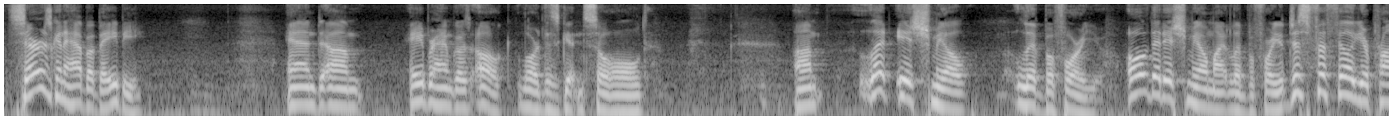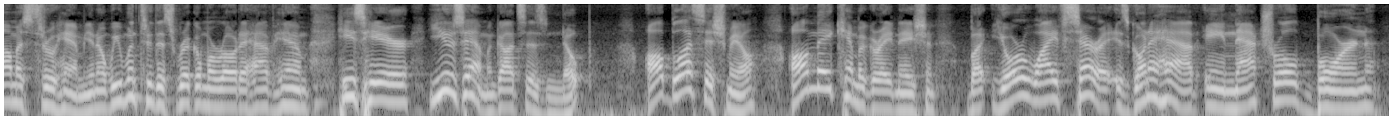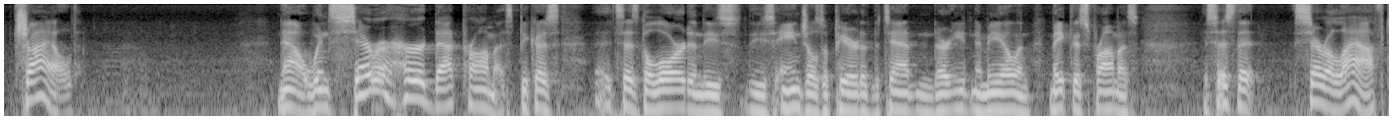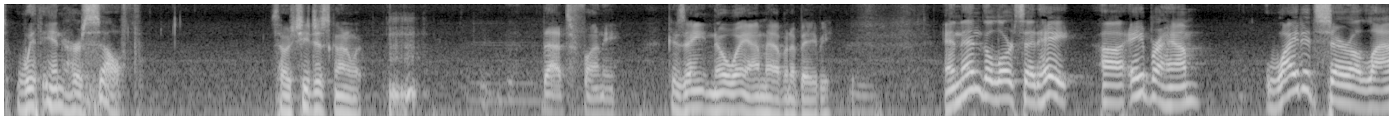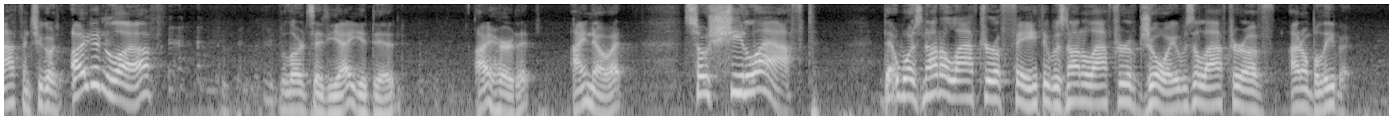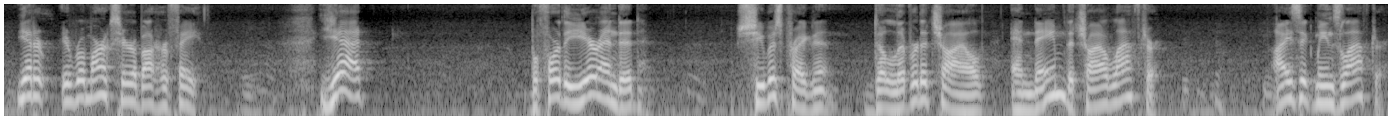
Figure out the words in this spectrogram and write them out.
Sarah's going to have a baby. And um, Abraham goes, Oh, Lord, this is getting so old. Um, let Ishmael live before you. Oh, that Ishmael might live before you. Just fulfill your promise through him. You know, we went through this rigmarole to have him. He's here. Use him. And God says, Nope. I'll bless Ishmael. I'll make him a great nation, but your wife Sarah is going to have a natural born child. Now, when Sarah heard that promise, because it says the Lord and these, these angels appeared in the tent and they're eating a meal and make this promise. It says that Sarah laughed within herself. So she just kind of went, mm-hmm. that's funny, because ain't no way I'm having a baby. And then the Lord said, Hey, uh, Abraham, why did Sarah laugh? And she goes, I didn't laugh. the Lord said, Yeah, you did. I heard it. I know it. So she laughed. That was not a laughter of faith. It was not a laughter of joy. It was a laughter of, I don't believe it. Yet it, it remarks here about her faith. Yet, before the year ended, she was pregnant, delivered a child, and named the child Laughter. Isaac means laughter.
